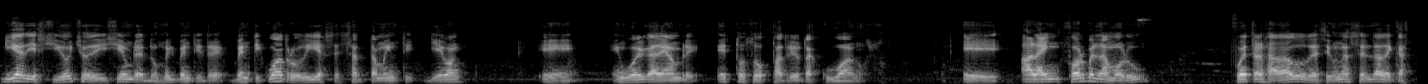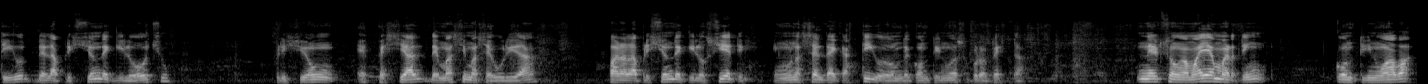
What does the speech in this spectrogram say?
día 18 de diciembre del 2023, 24 días exactamente llevan eh, en huelga de hambre estos dos patriotas cubanos. eh, Alain Forbes Lamoureux fue trasladado desde una celda de castigo de la prisión de Kilo 8, prisión especial de máxima seguridad, para la prisión de Kilo 7, en una celda de castigo donde continúa su protesta. Nelson Amaya Martín continuaba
